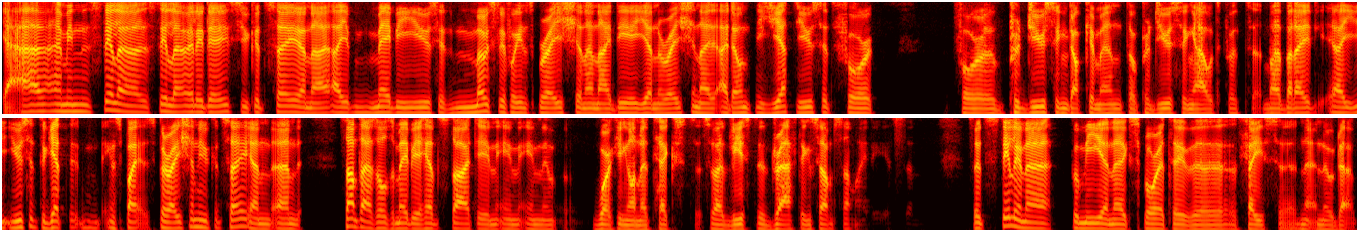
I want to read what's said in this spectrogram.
Yeah, I mean, still uh, still early days, you could say, and I, I, maybe use it mostly for inspiration and idea generation. I, I, don't yet use it for for producing document or producing output, but but I, I use it to get inspiration, you could say, and and sometimes also maybe a head start in in in working on a text, so at least drafting some some ideas. So it's still in a, for me, an explorative uh, phase, uh, no, no, doubt.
